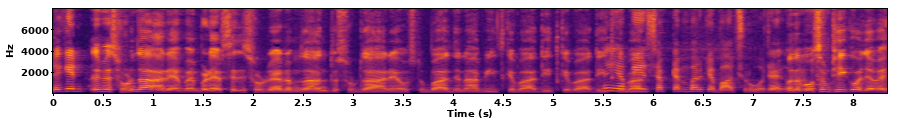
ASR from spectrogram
लेकिन मैं सुनता आ रहा मैं बड़े अरसे सुन रहा रमज़ान तो सुनता आ रहा उस तो बाद जनाब ईद के बाद ईद के बाद ईद के बाद। सितंबर के बाद शुरू हो जाएगा। मतलब मौसम ठीक हो जाए।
